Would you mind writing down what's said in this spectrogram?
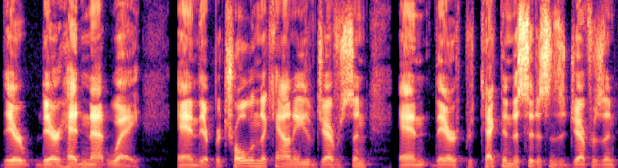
they're they're heading that way. And they're patrolling the county of Jefferson and they're protecting the citizens of Jefferson.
